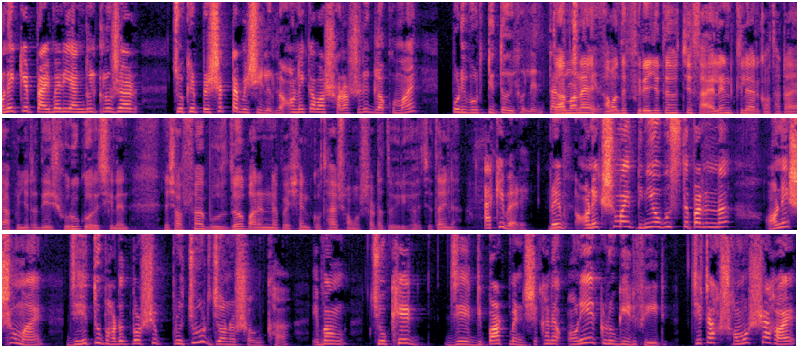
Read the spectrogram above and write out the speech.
অনেকে প্রাইমারি অ্যাঙ্গেল ক্লোজার চোখের প্রেশারটা বেশি লাগল, অনেকে আবার সরাসরি গ্লকোমায় পরিবর্তিতই হলেন তার মানে আমাদের ফিরে যেতে হচ্ছে সাইলেন্ট কিলার কথাটায়। আপনি যেটা দিয়ে শুরু করেছিলেন যে সবসময় বুঝতেও পারেন না পেশেন্ট কোথায় সমস্যাটা তৈরি হয়েছে তাই না? একেবারে। অনেক সময় তিনিও বুঝতে পারেন না। অনেক সময় যেহেতু ভারতবর্ষে প্রচুর জনসংখ্যা এবং চোখের যে ডিপার্টমেন্ট সেখানে অনেক রোগীর ভিড় যেটা সমস্যা হয়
